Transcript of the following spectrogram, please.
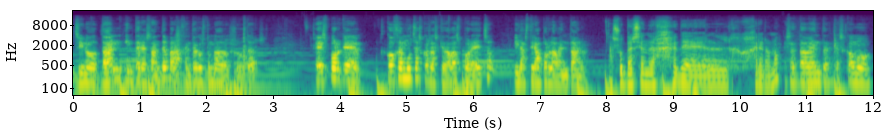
sino tan interesante para gente acostumbrada a los shooters, es porque coge muchas cosas que dabas por hecho y las tira por la ventana. La subversión de- del género, ¿no? Exactamente, es como...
